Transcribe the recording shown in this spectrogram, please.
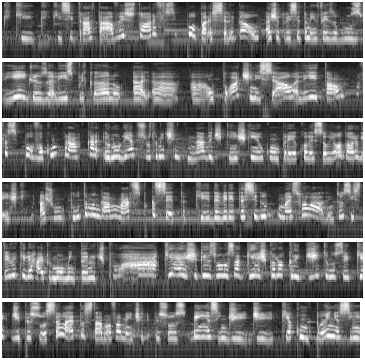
que, que, que se tratava a história, falei assim, pô, parece ser legal. A JVC também fez alguns vídeos ali explicando a, a, a, o plot inicial ali e tal. Eu falei assim, pô, vou comprar. Cara, eu não li absolutamente nada de Genshin, eu comprei a coleção e eu adoro Genshin. Acho um puta mangá massa pra caceta, que deveria ter sido mais falado. Então, assim, teve aquele hype momentâneo, tipo, ah, Genshin, que eles vão lançar Genshin, que eu não acredito, não sei o que, de pessoas seletas, tá? Novamente, de pessoas bem, assim, de, de que acompanham, assim,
